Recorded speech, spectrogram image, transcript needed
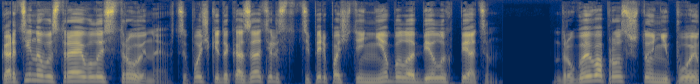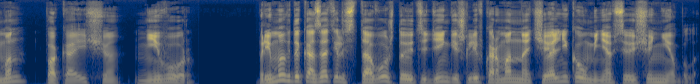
Картина выстраивалась стройная, в цепочке доказательств теперь почти не было белых пятен. Другой вопрос, что не пойман, пока еще не вор. Прямых доказательств того, что эти деньги шли в карман начальника, у меня все еще не было.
